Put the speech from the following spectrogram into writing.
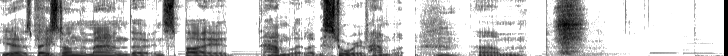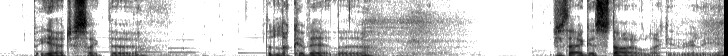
Yeah, it's based on the man that inspired Hamlet, like the story of Hamlet. Mm. Um, but yeah, just like the the look of it, the just the Eggers style, like it really.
